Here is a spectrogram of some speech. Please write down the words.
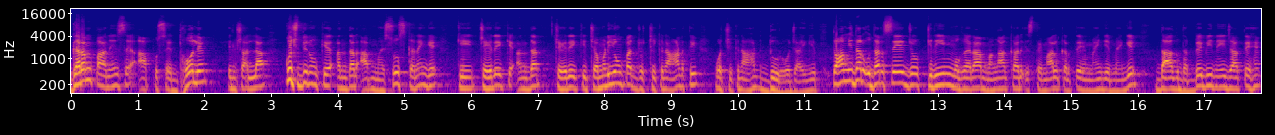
गर्म पानी से आप उसे धो लें। इन कुछ दिनों के अंदर आप महसूस करेंगे कि चेहरे के अंदर चेहरे की चमड़ियों पर जो चिकनाहट थी वो चिकनाहट दूर हो जाएगी। तो हम इधर उधर से जो क्रीम वगैरह मंगा कर इस्तेमाल करते हैं महँगे महँगे दाग धब्बे भी नहीं जाते हैं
